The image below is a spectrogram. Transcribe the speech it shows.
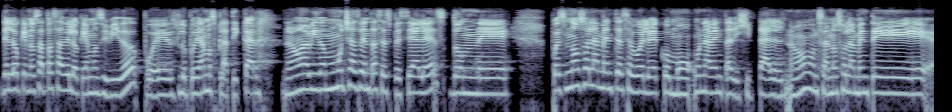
de, lo que nos ha pasado y lo que hemos vivido, pues lo pudiéramos platicar, ¿no? Ha habido muchas ventas especiales donde pues no solamente se vuelve como una venta digital, ¿no? O sea, no solamente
